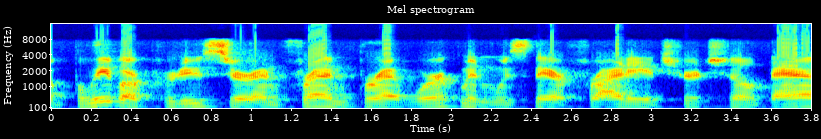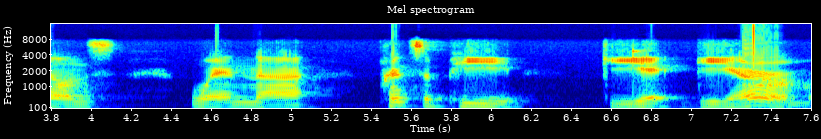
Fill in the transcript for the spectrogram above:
I believe our producer and friend Brett Workman was there Friday at Churchill Downs when uh, Principe Guilherme,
